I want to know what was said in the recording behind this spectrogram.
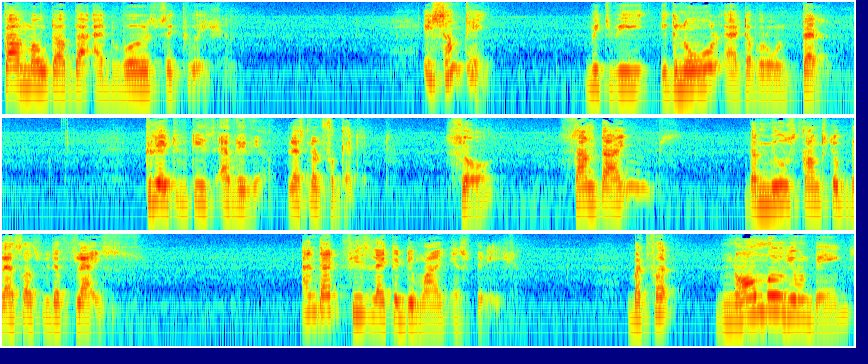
come out of the adverse situation. It's something which we ignore at our own peril. Creativity is everywhere. Let's not forget it. So, sometimes the muse comes to bless us with a flash, and that feels like a divine inspiration. But for normal human beings,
